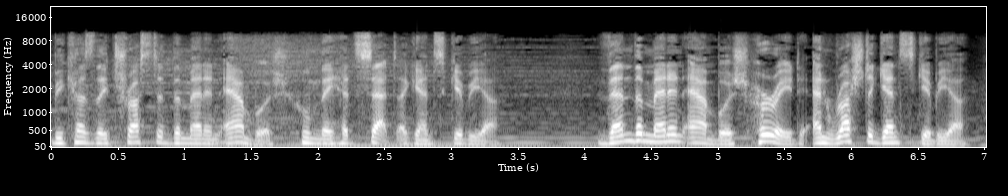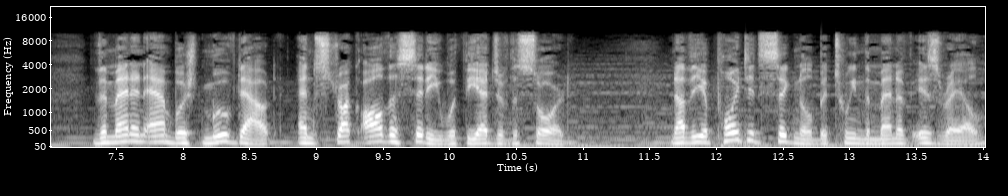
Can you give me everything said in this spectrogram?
because they trusted the men in ambush whom they had set against Gibeah. Then the men in ambush hurried and rushed against Gibeah. The men in ambush moved out and struck all the city with the edge of the sword. Now the appointed signal between the men of Israel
